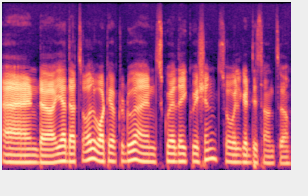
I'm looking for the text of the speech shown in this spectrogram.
and uh, yeah that's all what you have to do and square the equation. So we'll get this answer.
